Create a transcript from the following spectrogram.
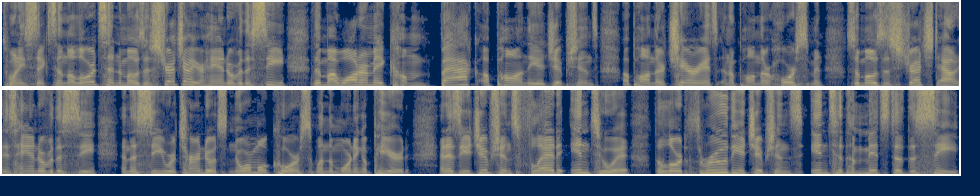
26 And the Lord said to Moses, Stretch out your hand over the sea, that my water may come back upon the Egyptians, upon their chariots, and upon their horsemen. So Moses stretched out his hand over the sea, and the sea returned to its normal course when the morning appeared. And as the Egyptians fled into it, the Lord threw the Egyptians into the midst of the sea.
